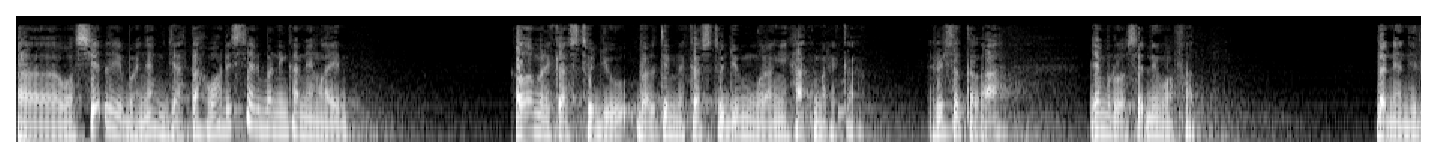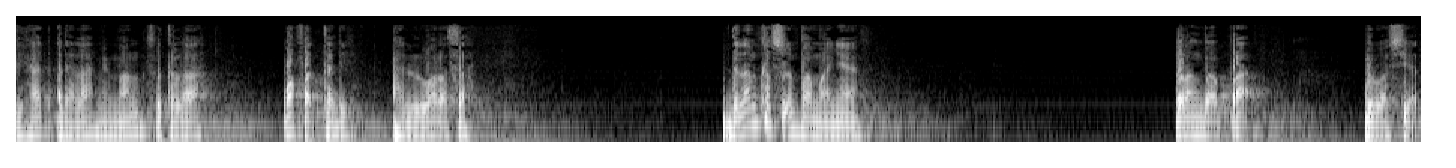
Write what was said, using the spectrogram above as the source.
uh, wasiat lebih banyak jatah warisnya dibandingkan yang lain. Kalau mereka setuju, berarti mereka setuju mengurangi hak mereka. Tapi setelah yang berwasiat ini wafat. Dan yang dilihat adalah memang setelah wafat tadi, ahlul warasah. Dalam kasus umpamanya, seorang bapak berwasiat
